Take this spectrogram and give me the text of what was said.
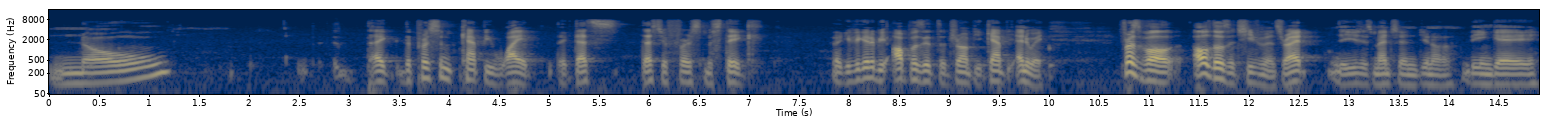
no. Like the person can't be white. Like that's that's your first mistake. Like if you're gonna be opposite to Trump, you can't be. Anyway, first of all, all those achievements, right? That you just mentioned, you know, being gay,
